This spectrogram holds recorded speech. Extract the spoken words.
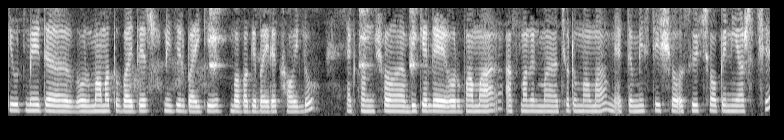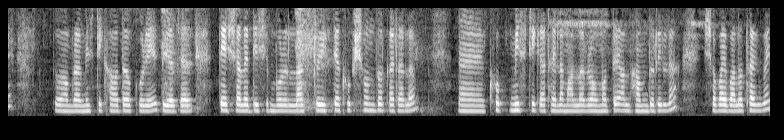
কিউট মেয়েটা ওর মামাতো বাইদের নিজের বাইকে বাবাকে বাইরে খাওয়াইলো। এখন বিকেলে ওর মামা, আসমানের মা, ছোট মামা একটা মিষ্টি সুইট শপে নিয়ে আসছে। তো আমরা মিষ্টি খাওয়া দাওয়া করে দুই হাজার তেইশ সালের ডিসেম্বরের লাস্ট উইকটা খুব সুন্দর কাটালাম। খুব মিষ্টি কাটাইলাম আল্লাহর রহমতে, আলহামদুলিল্লাহ। সবাই ভালো থাকবেন,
